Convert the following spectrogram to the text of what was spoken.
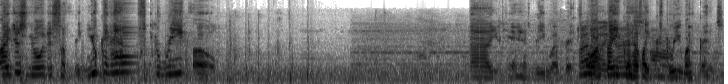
I just noticed something. You can have three O. Uh, you can't have three weapons. Oh, I thought you could have like three weapons.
